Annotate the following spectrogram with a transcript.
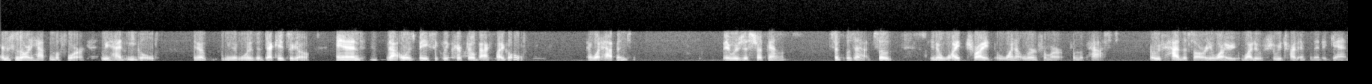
And this has already happened before. We had eGold, you know, you know what is it, decades ago. And that was basically crypto backed by gold. And what happened? It was just shut down. Simple as that. So, you know, why try why not learn from our from the past? We've had this already. Why why do should we try to implement it again?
